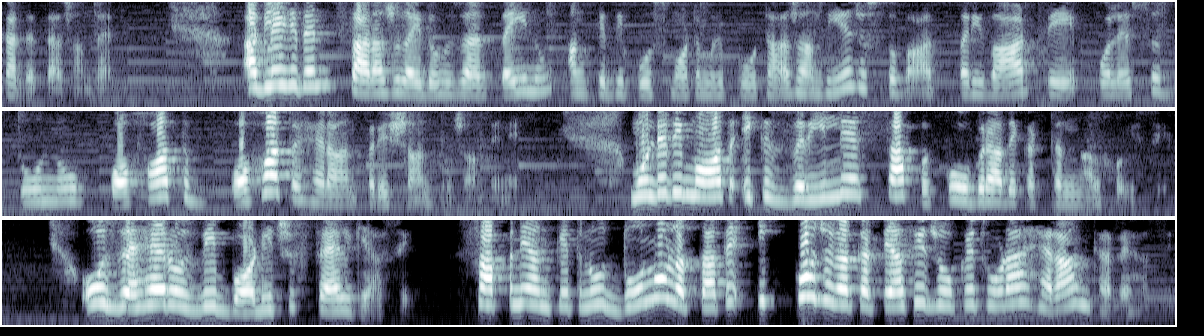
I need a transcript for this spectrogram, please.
ਕਰ ਦਿੱਤਾ ਜਾਂਦਾ ਹੈ। ਅਗਲੇ ਹੀ ਦਿਨ 17 ਜੁਲਾਈ 2023 ਨੂੰ ਅੰਕਿਤ ਦੀ ਪੋਸਟਮਾਰਟਮ ਰਿਪੋਰਟ ਆ ਜਾਂਦੀ ਹੈ, ਜਿਸ ਤੋਂ ਬਾਅਦ ਪਰਿਵਾਰ ਤੇ ਪੁਲਿਸ ਦੋਨੋਂ ਬਹੁਤ ਬਹੁਤ ਹੈਰਾਨ ਪਰੇਸ਼ਾਨ ਹੋ ਜਾਂਦੇ ਨੇ। ਮੁੰਡੇ ਦੀ ਮੌਤ ਇੱਕ ਜ਼ਰੀਲੇ ਸੱਪ ਕੋਬਰਾ ਦੇ ਕੱਟਣ ਨਾਲ ਹੋਈ ਸੀ। ਉਹ ਜ਼ਹਿਰ ਉਸ ਦੀ ਬਾਡੀ 'ਚ ਫੈਲ ਗਿਆ ਸੀ। ਸੱਪ ਨੇ ਅੰਕਿਤ ਨੂੰ ਦੋਨੋਂ ਲੱਤਾਂ ਤੇ ਇੱਕੋ ਜਗ੍ਹਾ ਕੱਟਿਆ ਸੀ, ਜੋ ਕਿ ਥੋੜਾ ਹੈਰਾਨ ਕਰ ਰਿਹਾ ਸੀ।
